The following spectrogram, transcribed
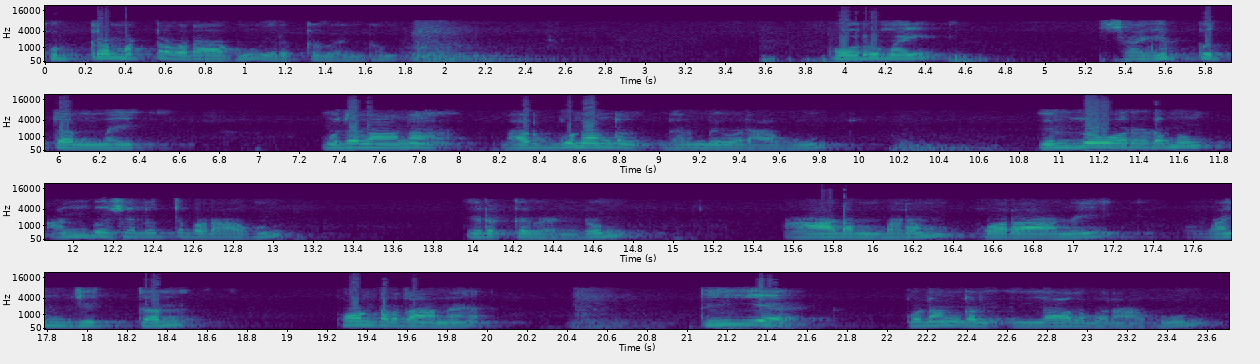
குற்றமற்றவராகவும் இருக்க வேண்டும். பொறுமை சகிப்புத்தன்மை முதலான நற்குணங்கள் நிரம்பியவராகவும் எல்லோரிடமும் அன்பு செலுத்துபவராகவும் இருக்க வேண்டும். ஆடம்பரம் பொறாமை வஞ்சித்தல் போன்றதான தீய குணங்கள் இல்லாதவராகவும்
